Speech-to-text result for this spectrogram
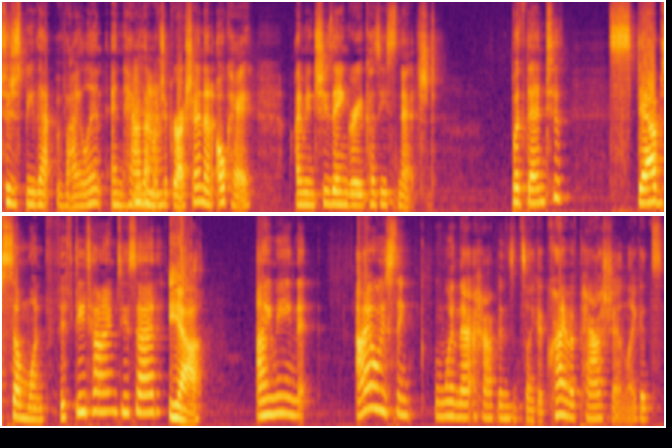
to just be that violent and have that mm-hmm. much aggression. And okay, I mean, she's angry because he snitched. But then to stab someone 50 times, you said? yeah. I mean, I always think when that happens, it's like a crime of passion. Like it's.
